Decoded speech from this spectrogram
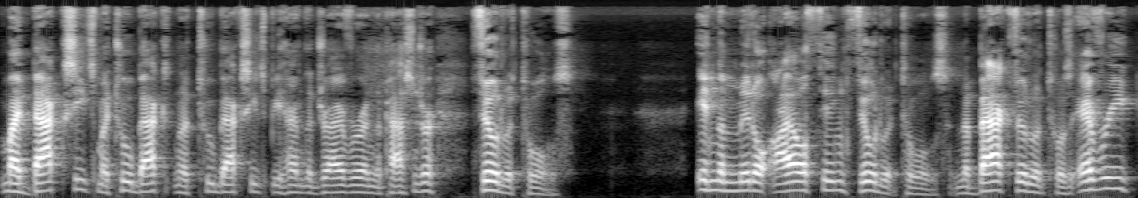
My back seats, my two back, the two back seats behind the driver and the passenger, filled with tools. In the middle aisle thing, filled with tools. In the back, filled with tools. Every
